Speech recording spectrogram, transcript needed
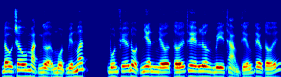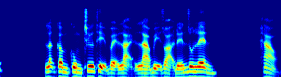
Đầu châu mặt ngựa một biến mất, bốn phía đột nhiên nhớ tới thê lương bi thảm tiếng kêu tới. Lận cầm cùng chư thị vệ lại là bị dọa đến run lên. Hảo,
